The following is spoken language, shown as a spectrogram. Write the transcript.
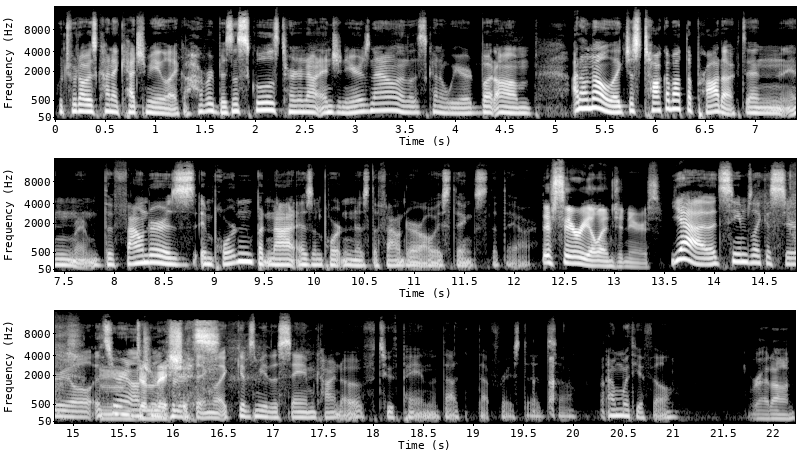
which would always kind of catch me like Harvard Business School is turning out engineers now, and that's kind of weird. But um, I don't know, like just talk about the product, and, and the founder is important, but not as important as the founder always thinks that they are. They're serial engineers. Yeah, that seems like a serial, a serial entrepreneur thing. Like gives me the same kind of tooth pain that that, that phrase did. So I'm with you, Phil. Right on.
